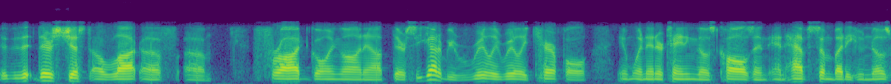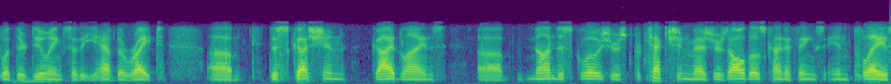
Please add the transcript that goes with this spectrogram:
th- there's just a lot of um, fraud going on out there, so you got to be really really careful in, when entertaining those calls and, and have somebody who knows what they're doing so that you have the right um, discussion guidelines. Uh, non-disclosures, protection measures, all those kind of things in place.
